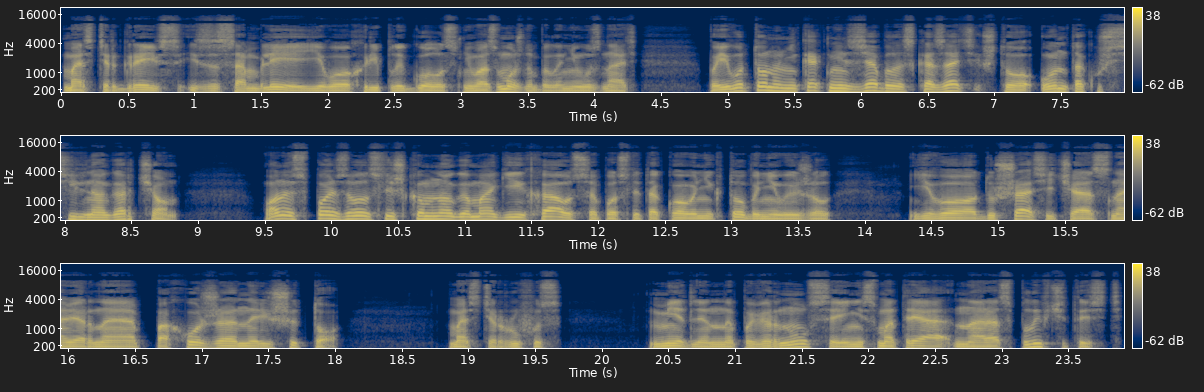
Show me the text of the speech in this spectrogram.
Мастер Грейвс из ассамблеи, его хриплый голос невозможно было не узнать. По его тону никак нельзя было сказать, что он так уж сильно огорчен. Он использовал слишком много магии хаоса, после такого никто бы не выжил. Его душа сейчас, наверное, похожа на решето. Мастер Руфус медленно повернулся, и, несмотря на расплывчатость,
